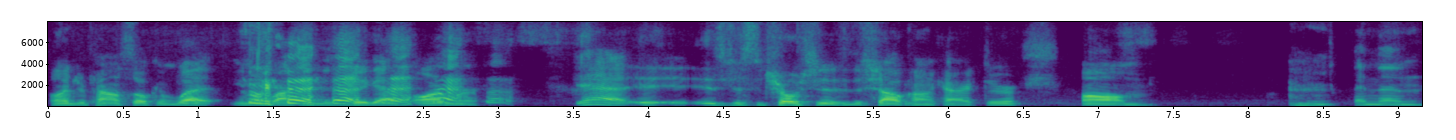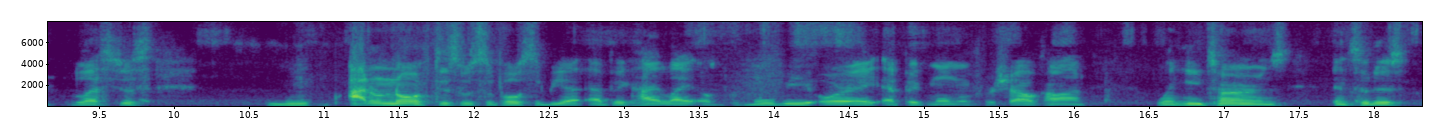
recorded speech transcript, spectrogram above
100 pounds soaking wet, you know, rocking this big ass armor. Yeah, it, it's just atrocious, the Shao Kahn character. Um, and then let's just I don't know if this was supposed to be an epic highlight of the movie or a epic moment for Shao Kahn when he turns into this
